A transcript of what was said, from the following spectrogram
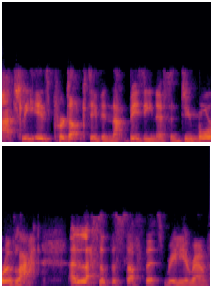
actually is productive in that busyness and do more of that and less of the stuff that's really around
